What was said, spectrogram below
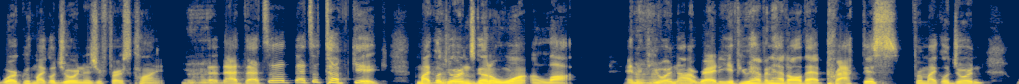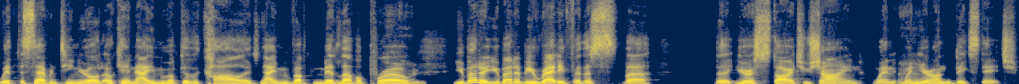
work with Michael Jordan as your first client. Mm-hmm. That, that that's a that's a tough gig. Michael mm-hmm. Jordan's gonna want a lot. And if mm-hmm. you're not ready, if you haven't had all that practice for Michael Jordan with the 17 year old, okay, now you move up to the college, now you move up to mid level pro. Mm-hmm. You better you better be ready for this the the your star to shine when mm-hmm. when you're on the big stage.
